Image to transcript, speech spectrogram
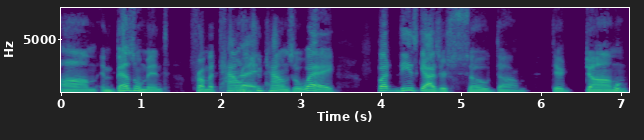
um embezzlement from a town Right. two towns away, but these guys are so dumb. They're dumb, Well-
